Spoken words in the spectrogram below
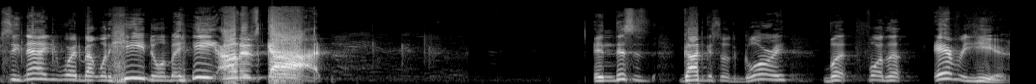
see, now you're worried about what he doing, but he honors God. And this is God gets us the glory, but for the every year,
